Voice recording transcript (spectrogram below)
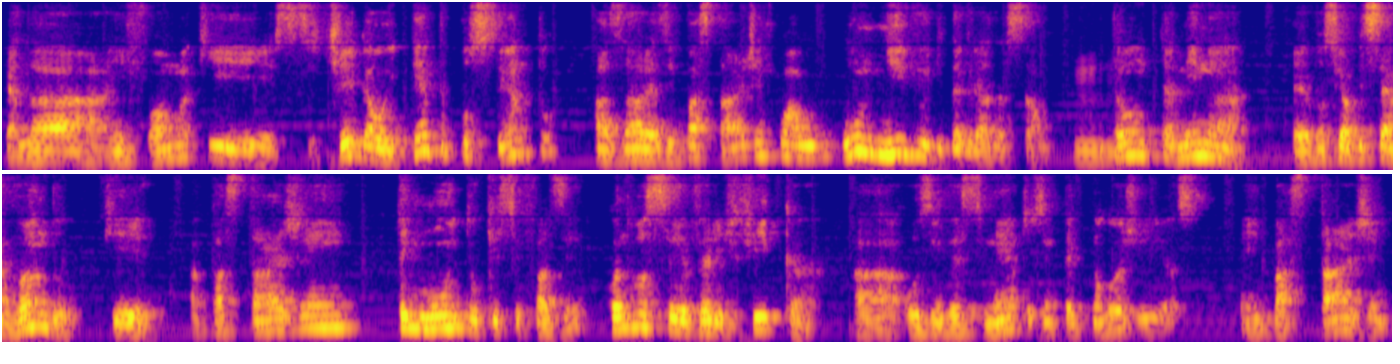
ela informa que chega a 80% as áreas de pastagem com algum nível de degradação. Uhum. Então, termina é você observando que a pastagem tem muito o que se fazer. Quando você verifica ah, os investimentos em tecnologias em pastagem,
